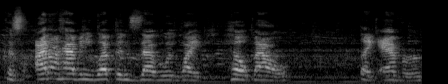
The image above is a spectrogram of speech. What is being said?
Because I don't have any weapons that would, like, help out. Like, ever.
